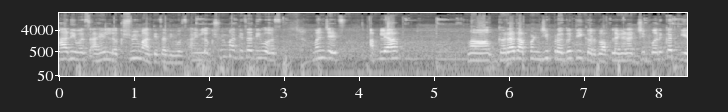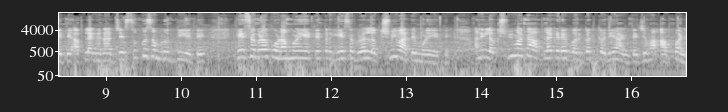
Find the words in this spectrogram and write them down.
हा दिवस आहे लक्ष्मी मातेचा दिवस. आणि लक्ष्मी मातेचा दिवस म्हणजेच आपल्या घरात आपण जी प्रगती करतो आपल्या घरात जी बरकत येते आपल्या घरात जे सुख समृद्धी येते हे सगळं कोणामुळे येते? तर हे सगळं लक्ष्मी मातेमुळे येते. आणि लक्ष्मी माता आपल्याकडे बरकत कधी आणते? जेव्हा आपण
